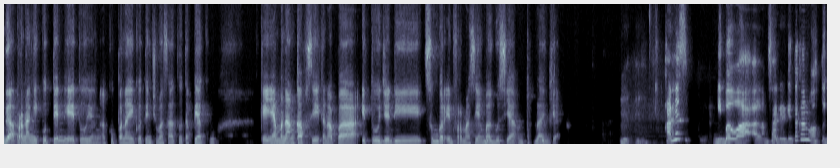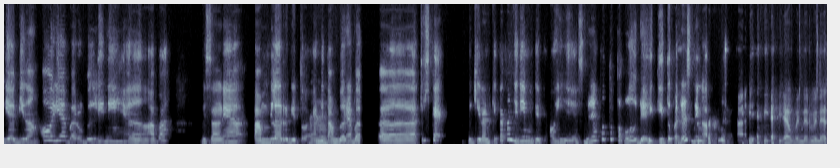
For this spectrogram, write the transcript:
nggak pernah ngikutin yaitu yang aku pernah ikutin cuma satu tapi aku kayaknya menangkap sih kenapa itu jadi sumber informasi yang bagus ya untuk belanja. Karena di bawah alam sadar kita kan waktu dia bilang, oh ya baru beli nih eh, apa misalnya tumbler gitu, hmm. ini tumblernya uh, terus kayak pikiran kita kan jadi mikir, oh iya sebenarnya aku tuh perlu deh gitu, padahal sebenarnya nggak perlu. Kan. Iya iya iya benar-benar.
